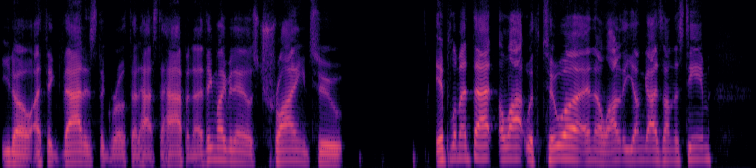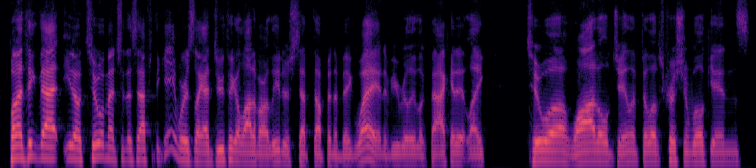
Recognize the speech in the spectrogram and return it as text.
you know, I think that is the growth that has to happen. And I think Mike McDaniel is trying to implement that a lot with Tua and a lot of the young guys on this team. But I think that, you know, Tua mentioned this after the game where it's like, I do think a lot of our leaders stepped up in a big way. And if you really look back at it, like Tua, Waddle, Jaelan Phillips, Christian Wilkins,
